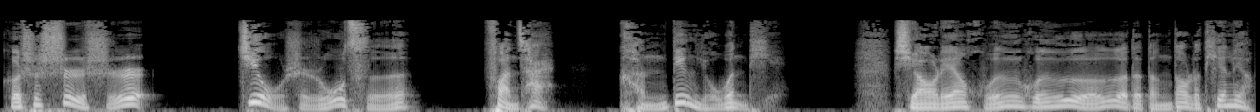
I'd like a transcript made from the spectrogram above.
可是事实……就是如此，饭菜肯定有问题。小莲浑浑噩噩的等到了天亮，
